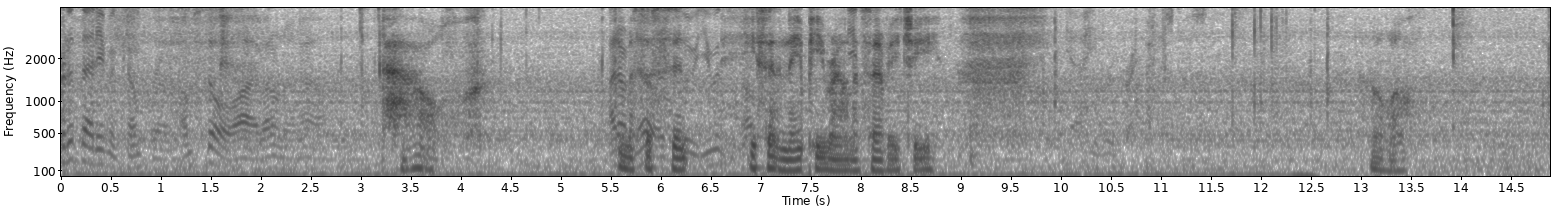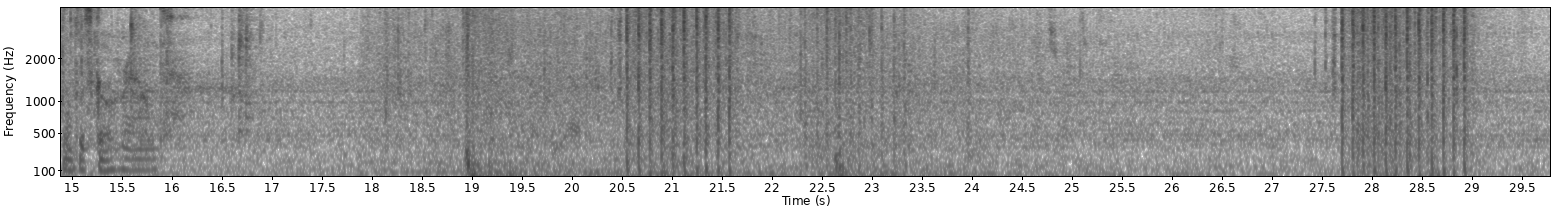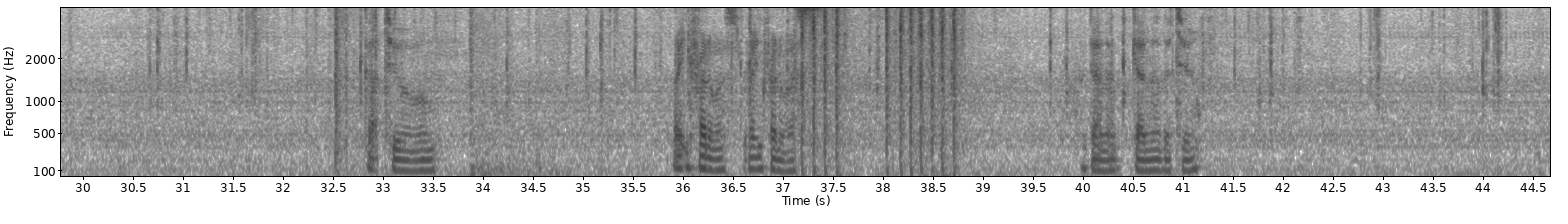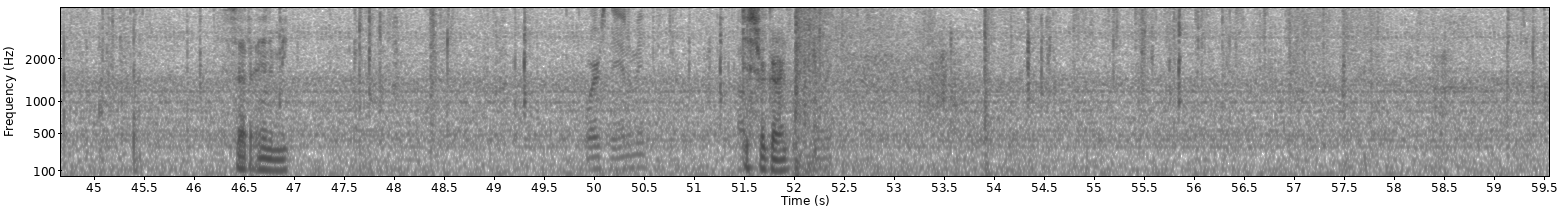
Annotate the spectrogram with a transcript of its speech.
Where did that even come from? I'm still alive. I don't know how. How? I He don't must know. have sent. you He sent an AP round He- instead of HE. Yeah, he moved right past us. Oh well. We'll just go around. Got two of them. Right in front of us. Right in front of us. I got a, got another two. Is that an enemy? Where's the enemy? Oh, Disregard.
